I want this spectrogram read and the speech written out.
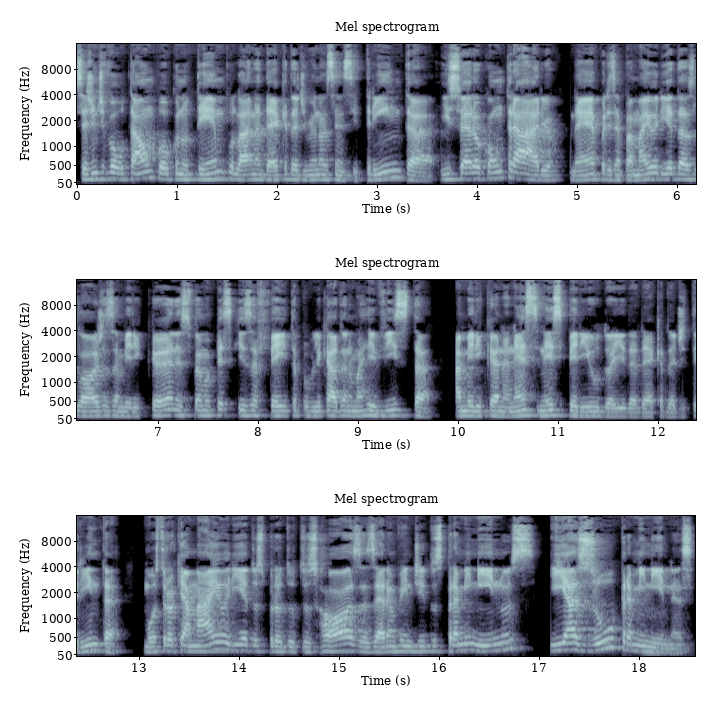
Se a gente voltar um pouco no tempo, lá na década de 1930, isso era o contrário, né? Por exemplo, a maioria das lojas americanas, foi uma pesquisa feita, publicada numa revista americana nesse, nesse período aí da década de 30, mostrou que a maioria dos produtos rosas eram vendidos para meninos e azul para meninas.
